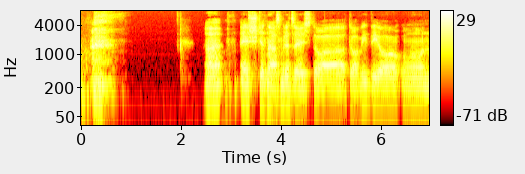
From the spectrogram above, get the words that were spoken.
Es šķiet, neesmu redzējis to, to video, un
